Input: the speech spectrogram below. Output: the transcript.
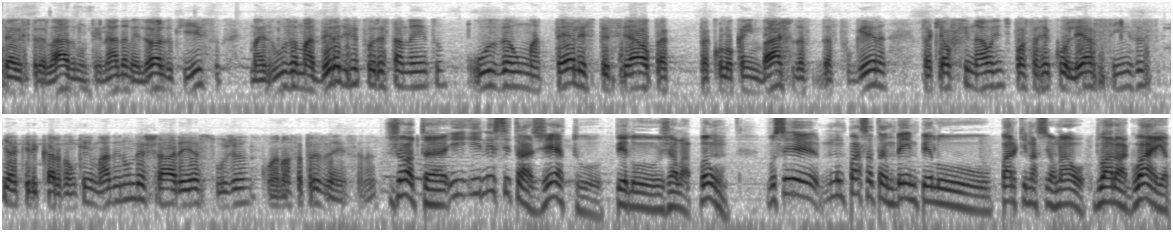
céu estrelado, não tem nada melhor do que isso, mas usa madeira de reflorestamento, usa uma tela especial para colocar embaixo da, da fogueira, para que ao final a gente possa recolher as cinzas e aquele carvão queimado e não deixar a areia suja com a nossa presença. Né? Jota, e, e nesse trajeto pelo Jalapão, você não passa também pelo Parque Nacional do Araguaia?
